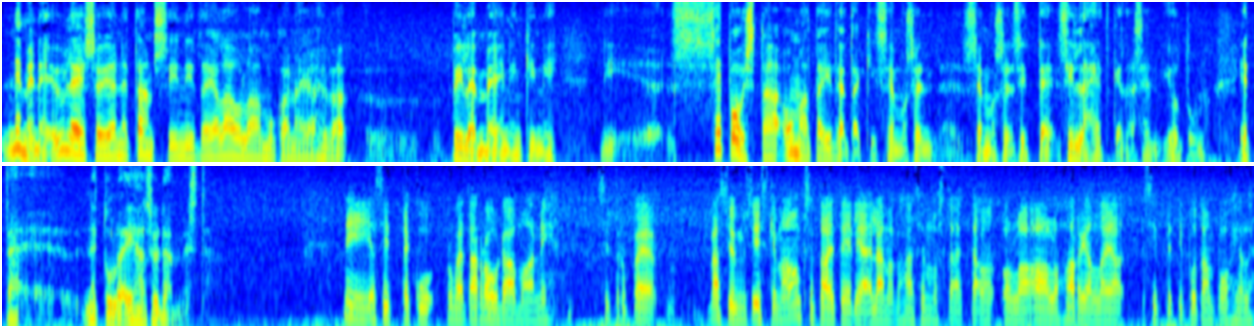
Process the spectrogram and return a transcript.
ne menee yleisöön ja ne tanssii niitä ja laulaa mukana ja hyvä pilemeininki, niin, niin se poistaa omalta itseltäkin semmoisen, semmoisen sitten sillä hetkellä sen jutun, että ne tulee ihan sydämestä. Niin, ja sitten kun ruvetaan roudaamaan, niin sitten rupeaa väsymys iskemään. Onko se taiteilija elämä vähän semmoista, että ollaan aallon harjalla ja sitten tiputaan pohjalle?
